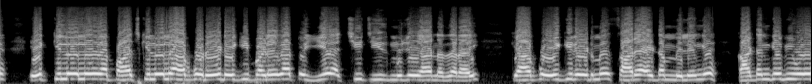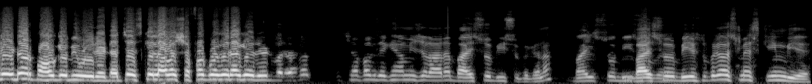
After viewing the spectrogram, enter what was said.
एक किलो ले या पाँच किलो ले आपको रेट एक ही पड़ेगा। तो ये अच्छी चीज़ मुझे यहाँ नज़र आई कि आपको एक ही रेट में सारे आइटम मिलेंगे। कार्टन के भी वही रेट है और पाव के भी वही रेट है। अच्छा इसके अलावा शफक वगैरह के रेट बता शफक शफक देखें हम ये चला रहे हैं बाईस सौ बीस रुपए का ना? बाईस सौ बीस बाईस सौ बीस रुपए का इसमें स्कीम भी है।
